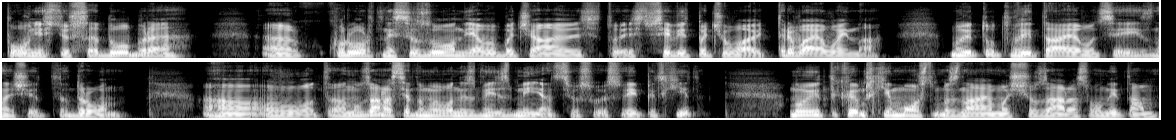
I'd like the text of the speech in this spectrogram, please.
повністю все добре. Курортний сезон, я вибачаюсь, тобто всі відпочивають. Триває війна. Ну і тут влітає оцей, значить, дрон. Ага, от. Ну, Зараз, я думаю, вони змінять цю свій, свій підхід. Ну і Кримський мост ми знаємо, що зараз вони там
